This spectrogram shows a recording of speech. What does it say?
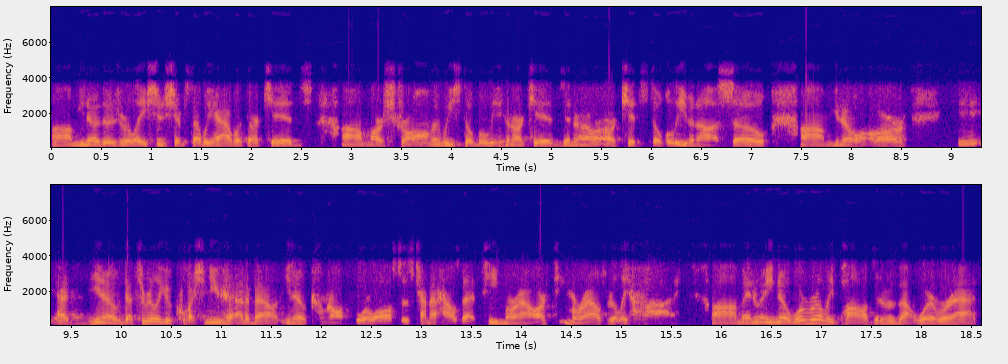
Um, you know, those relationships that we have with our kids um, are strong and we still believe in our kids and our, our kids still believe in us. So, um, you know, our, you know, that's a really good question you had about, you know, coming off four losses, kind of how's that team morale? Our team morale is really high. Um, and, you know, we're really positive about where we're at,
